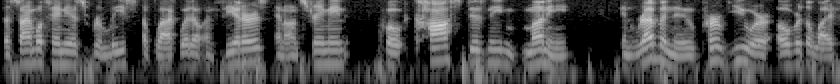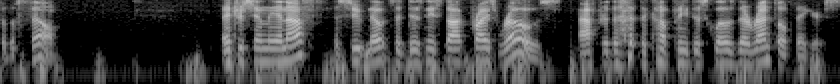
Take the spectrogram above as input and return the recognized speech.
the simultaneous release of Black Widow in theaters and on streaming, quote, cost Disney money in revenue per viewer over the life of the film. Interestingly enough, the suit notes that Disney's stock price rose after the, the company disclosed their rental figures.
